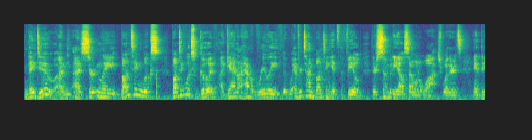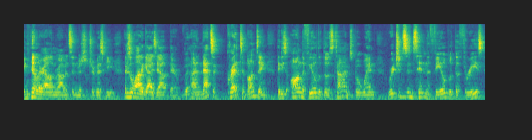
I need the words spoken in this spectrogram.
They do. And uh, certainly, Bunting looks Bunting looks good. Again, I haven't really. Every time Bunting hits the field, there's somebody else I want to watch. Whether it's Anthony Miller, Allen Robinson, Mitchell Trubisky. There's a lot of guys out there, and that's a credit to Bunting that he's on the field at those times. But when Richardson's hitting the field with the threes,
